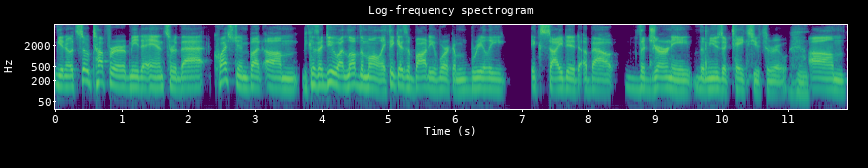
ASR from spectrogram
you know, it's so tough for me to answer that question, but um, because I do, I love them all. I think as a body of work, I'm really excited about the journey the music takes you through. Um,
